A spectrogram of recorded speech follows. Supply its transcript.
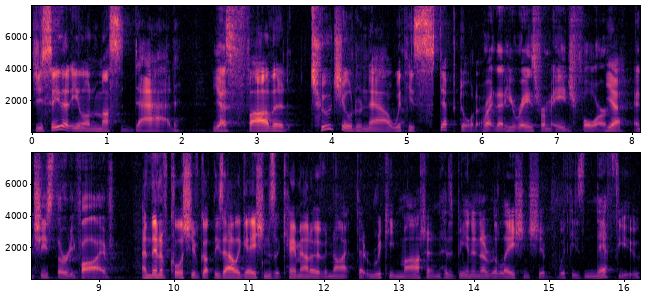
Do you see that Elon Musk's dad Yes. has fathered two children now with his stepdaughter? Right, that he raised from age four. Yeah. And she's 35. And then, of course, you've got these allegations that came out overnight that Ricky Martin has been in a relationship with his nephew,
